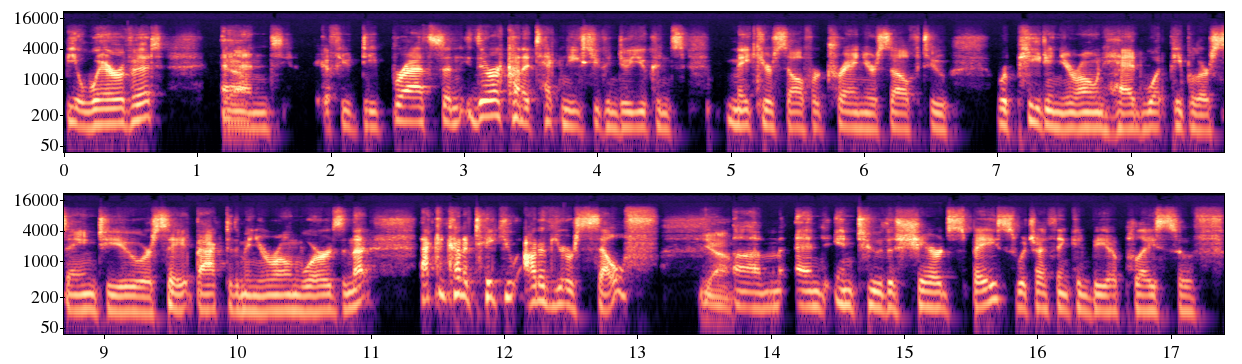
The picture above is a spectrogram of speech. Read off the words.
be aware of it and take a few deep breaths. And there are kind of techniques you can do. You can make yourself or train yourself to repeat in your own head what people are saying to you or say it back to them in your own words. And that that can kind of take you out of yourself yeah. um, and into the shared space which i think can be a place of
